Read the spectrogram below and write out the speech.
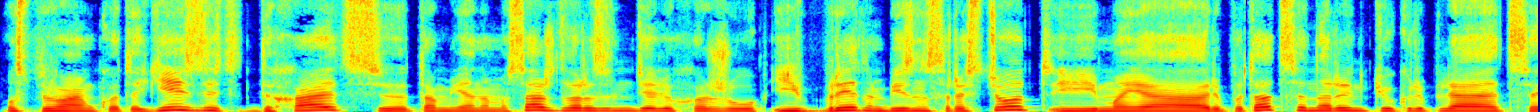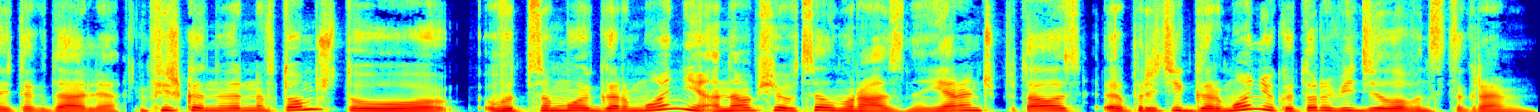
успеваем куда-то ездить, отдыхать, э, там я на массаж два раза в неделю хожу, и при этом бизнес растет, и моя репутация на рынке укрепляется и так далее. Фишка, наверное, в том, что вот самой гармонии, она вообще в целом разная. Я раньше пыталась прийти к гармонию, которую видела в Инстаграме.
